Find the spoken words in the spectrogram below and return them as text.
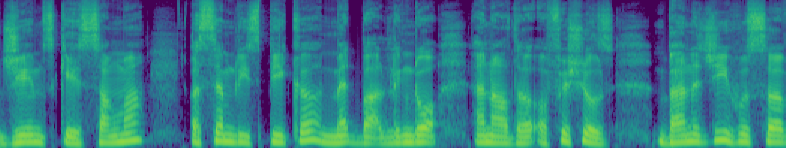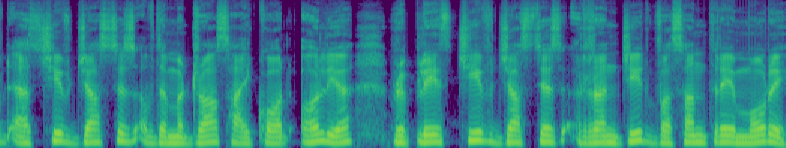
James K. Sangma, Assembly Speaker Metba Lyngdoh, and other officials. Banerjee, who served as Chief Justice of the Madras High Court earlier, replaced Chief Justice Ranjit Vasantrao More,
